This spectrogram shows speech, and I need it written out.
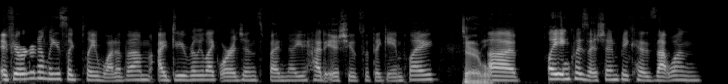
If you're going to at least like play one of them, I do really like Origins, but I know you had issues with the gameplay. Terrible. uh play inquisition because that one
